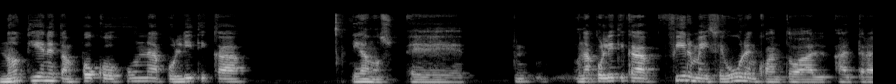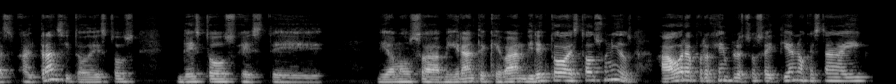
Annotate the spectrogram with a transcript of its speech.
no tiene tampoco una política, digamos, eh, una política firme y segura en cuanto al, al, al tránsito de estos, de estos este, digamos, a migrantes que van directo a Estados Unidos. Ahora, por ejemplo, estos haitianos que están ahí,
